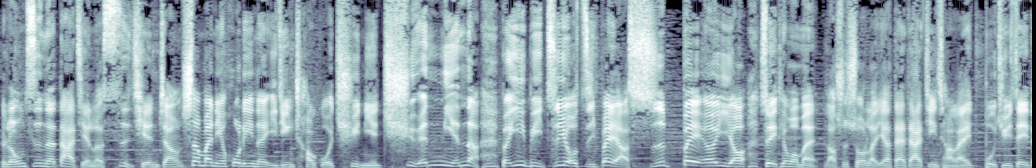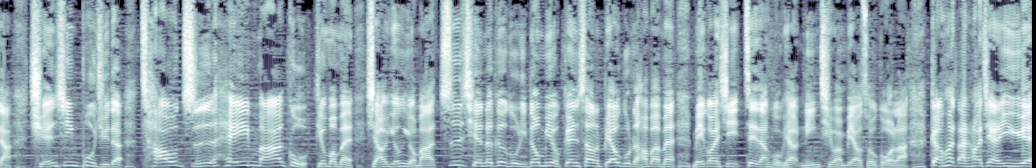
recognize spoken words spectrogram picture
融资呢大减了四千张，上半年获利呢。已已经超过去年全年呐，本一比只有几倍啊，十倍而已哦。所以，听我们老师说了，要带大家进场来布局这一档全新布局的超值黑马股。听我们想要拥有吗？之前的个股你都没有跟上的标股的好朋友们，没关系，这档股票您千万不要错过了，赶快打电话进来预约。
